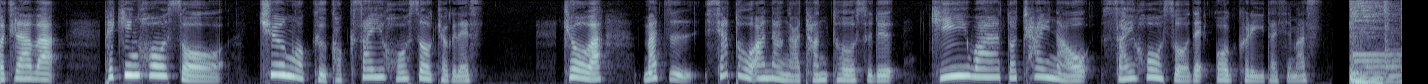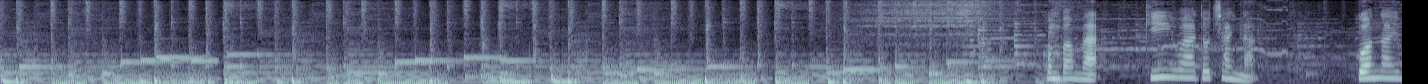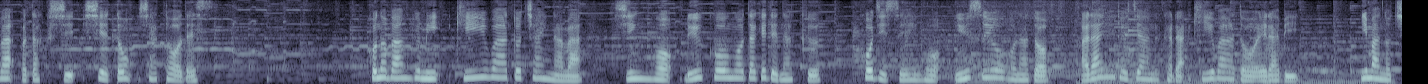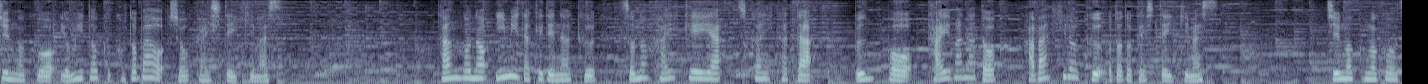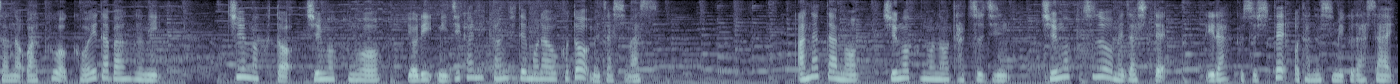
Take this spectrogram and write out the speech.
こちらは北京放送中国国際放送局です。今日はまずシャトーアナが担当するキーワードチャイナを再放送でお送りいたします。こんばんは。キーワードチャイナ。ご案内は私、シエトン・シャトーです。この番組、キーワードチャイナは、新語・流行語だけでなく、古事成語、ニュース用語など、あらゆるジャンルからキーワードを選び、今の中国を読み解く言葉を紹介していきます。単語の意味だけでなく、その背景や使い方、文法、会話など幅広くお届けしていきます。中国語講座の枠を超えた番組。中国と中国語をより身近に感じてもらうことを目指します。あなたも中国語の達人中国通を目指してリラックスしてお楽しみください。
